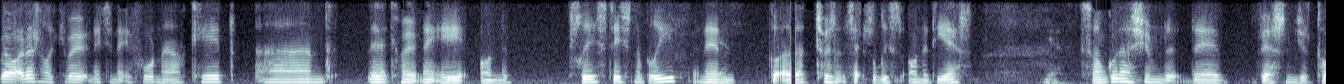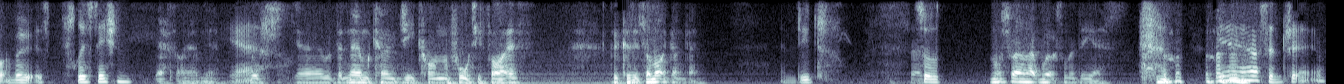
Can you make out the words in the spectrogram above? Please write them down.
well, originally came out in 1994 in the arcade, and then it came out in 98 on the PlayStation, I believe, and then Yes. got a 2006 release on the DS. Yes. So I'm going to assume that the version you're talking about is PlayStation. Yes, I am. Yeah. Yes. With, yeah, with the Namco G-Con 45, because it's a light gun game. Indeed. So, So I'm not sure how that works on the DS. yeah, that's interesting.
